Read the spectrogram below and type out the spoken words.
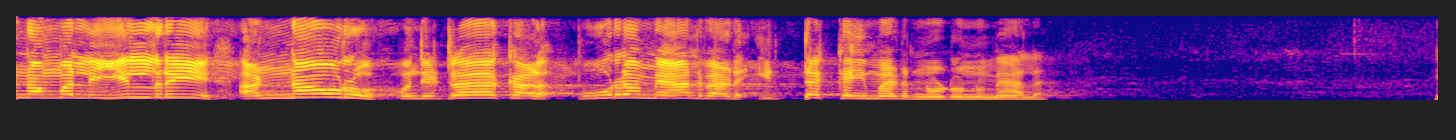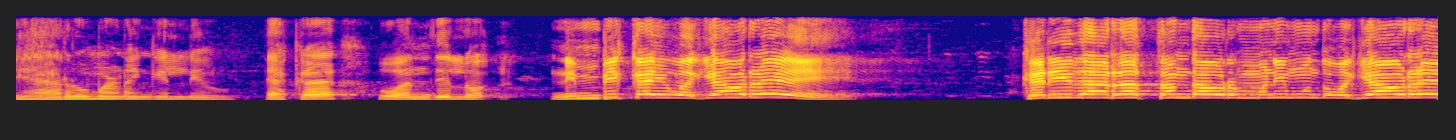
ನಮ್ಮಲ್ಲಿ ಇಲ್ರಿ. ಅಣ್ಣವ್ರು ಒಂದಿಟ ಕಾಳ, ಪೂರ ಮ್ಯಾಲ ಬೇಡ ಇಟ್ಟ ಕೈ ಮಾಡಿ ನೋಡೋನು ಮ್ಯಾಲ. ಯಾರೂ ಮಾಡಂಗಿಲ್ಲ ನೀವು. ಯಾಕ? ಒಂದಿಲ್ಲ, ನಿಂಬಿಕಾಯಿ ಒಗ್ಯಾವ್ರೇ. ಕರಿದಾರ ತಂದ ಅವ್ರ ಮನೆ ಮುಂದೆ ಒಗ್ಯಾವ್ರೆ.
